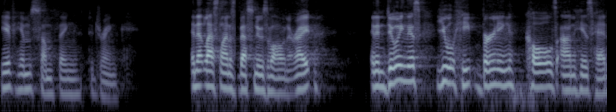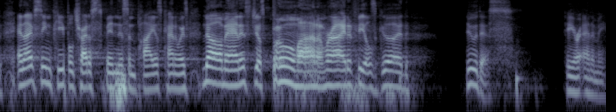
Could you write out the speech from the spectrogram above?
give him something to drink. And that last line is the best news of all in it, right? And in doing this, you will heap burning coals on his head. And I've seen people try to spin this in pious kind of ways. No, man, it's just boom on him, right? It feels good. Do this to your enemy.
